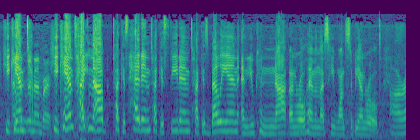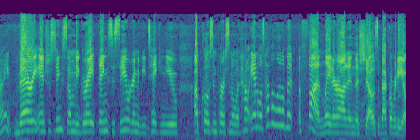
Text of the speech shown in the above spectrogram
he can remember. he can tighten up, tuck his head in, tuck his feet in, tuck his belly in, and you cannot unroll him unless he wants to be unrolled. All right. Very interesting. So many great things to see. We're going to be taking you up close and personal with how animals have a little bit of fun later on in the show. So back over to you.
